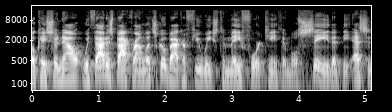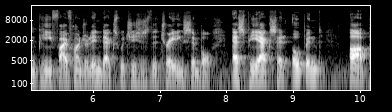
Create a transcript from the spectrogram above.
Okay, so now with that as background, let's go back a few weeks to May 14th and we'll see that the S&P 500 index, which uses the trading symbol SPX, had opened up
